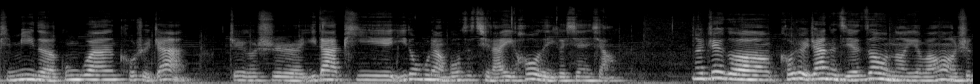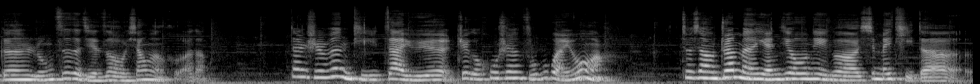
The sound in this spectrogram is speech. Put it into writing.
频密的公关口水战，这个是一大批移动互联网公司起来以后的一个现象。那这个口水战的节奏呢，也往往是跟融资的节奏相吻合的。但是问题在于，这个护身符不管用啊。就像专门研究那个新媒体的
